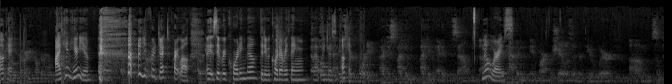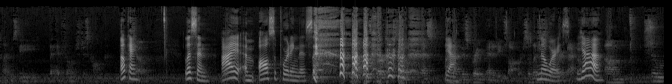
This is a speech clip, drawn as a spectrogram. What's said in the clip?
Okay. co- Are you comfortable? with I can hear you. You project quite well. Okay. Is it recording though? Did it record everything that Oh, we yeah, just? It's Okay. recording. I just, I can, I can edit this out. No Um, worries. It happened in Mark Michelle's interview where um, sometimes the, the headphones just honk. Okay. So, Listen, I am all supporting this. yeah, it's. So that's, Yeah. this great editing software. So let's No worries. right. Yeah. Um, so,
